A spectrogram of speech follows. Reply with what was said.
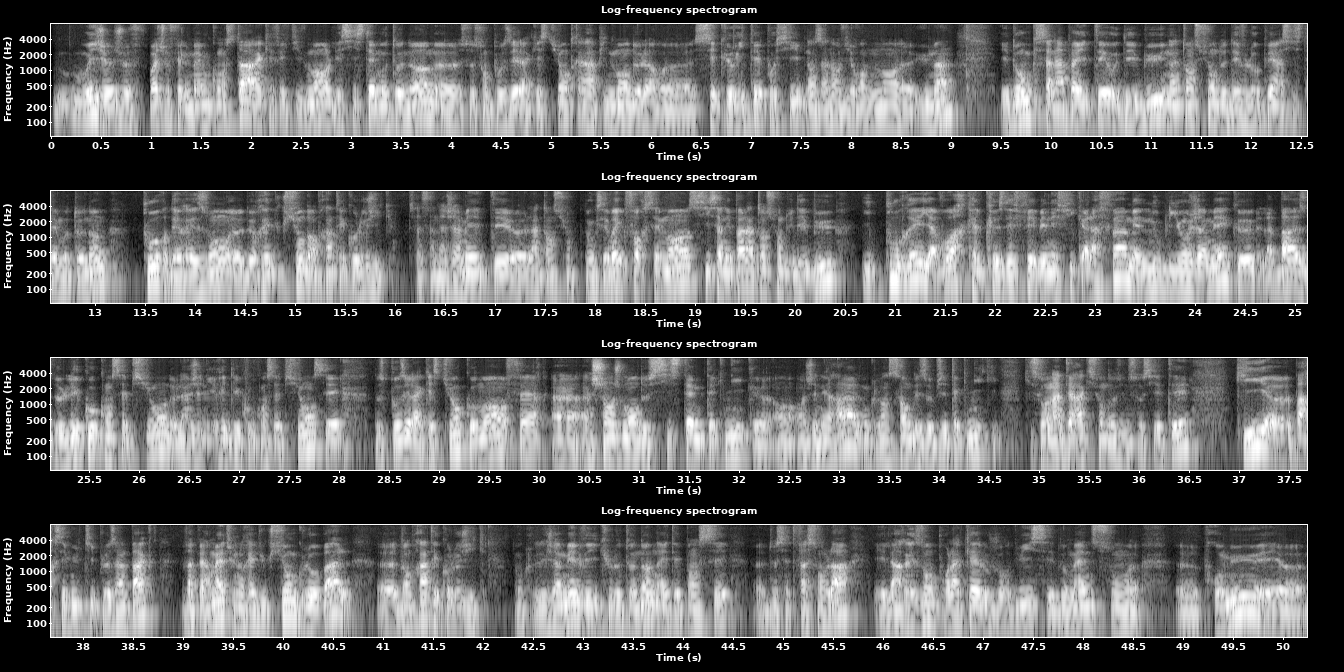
Oui, je, moi je fais le même constat hein, qu'effectivement les systèmes autonomes euh, se sont posés la question très rapidement de leur euh, sécurité possible dans un environnement euh, humain. Et donc ça n'a pas été au début une intention de développer un système autonome pour des raisons de réduction d'empreinte écologique. Ça, ça n'a jamais été l'intention. Donc c'est vrai que forcément, si ça n'est pas l'intention du début, il pourrait y avoir quelques effets bénéfiques à la fin, mais n'oublions jamais que la base de l'éco-conception, de l'ingénierie de l'éco-conception, c'est de se poser la question comment faire un, changement de système technique euh, en, général, donc l'ensemble des objets techniques qui sont en interaction dans une société, qui, euh, par ses multiples impacts, va permettre une réduction globale euh, d'empreinte écologique. Donc jamais le véhicule autonome n'a été pensé de cette façon-là, et la raison pour laquelle aujourd'hui ces domaines sont euh, promu et euh,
